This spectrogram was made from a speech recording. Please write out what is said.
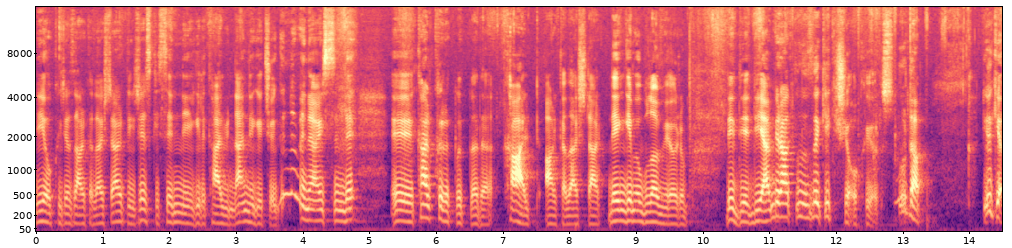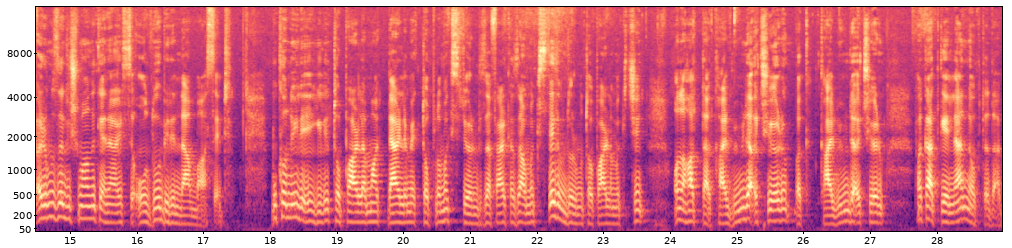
neyi okuyacağız arkadaşlar? Diyeceğiz ki seninle ilgili kalbinden ne geçiyor? Gündem enerjisinde e, kalp kırıklıkları, kalp arkadaşlar, dengemi bulamıyorum dedi diyen bir aklınızdaki kişi okuyoruz. Burada diyor ki aramızda düşmanlık enerjisi olduğu birinden bahsediyor. Bu konuyla ilgili toparlamak, derlemek, toplamak istiyorum. Bir zafer kazanmak istedim durumu toparlamak için. Ona hatta kalbimi de açıyorum. Bakın kalbimi de açıyorum. Fakat gelinen noktada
